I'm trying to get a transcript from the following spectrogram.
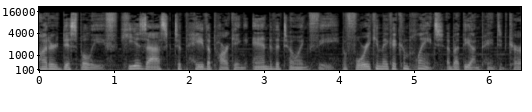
utter disbelief, he is asked to pay the parking and the towing fee before he can make a complaint about the unpainted curb.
